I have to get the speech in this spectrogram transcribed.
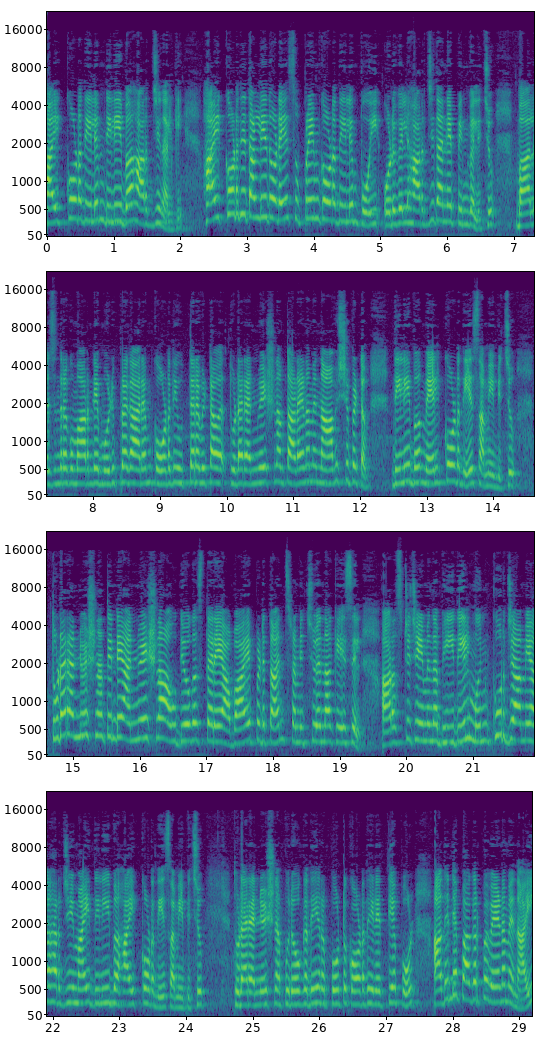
ഹൈക്കോടതിയിലും ദിലീപ് ഹർജി നൽകി. ഹൈക്കോടതി തള്ളിയതോടെ സുപ്രീം കോടതിയിലും പോയി ഒടുവിൽ ഹർജി തന്നെ പിൻവലിച്ചു. ബാലചന്ദ്രകുമാറിന്റെ മൊഴിപ്രകാരം കോടതി ഉത്തരവിട്ട തുടരന്വേഷണം തടയണമെന്നാവശ്യപ്പെട്ടും ദിലീപ് മേൽക്കോടതിയെ സമീപിച്ചു. തുടരന്വേഷണത്തിന്റെ അന്വേഷണ ഉദ്യോഗസ്ഥരെ അപായപ്പെടുത്താൻ ശ്രമിച്ചുവെന്ന കേസിൽ അറസ്റ്റ് ചെയ്യുമെന്ന ഭീതിയിൽ മുൻകൂർ ജാമ്യ ഹർജിയുമായി ദിലീപ് ഹൈക്കോടതിയെ സമീപിച്ചു. തുടരന്വേഷണ പുരോഗതി റിപ്പോർട്ട് കോടതിയിൽ എത്തിയപ്പോൾ അതിന്റെ പകർപ്പ് വേണമെന്നായി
